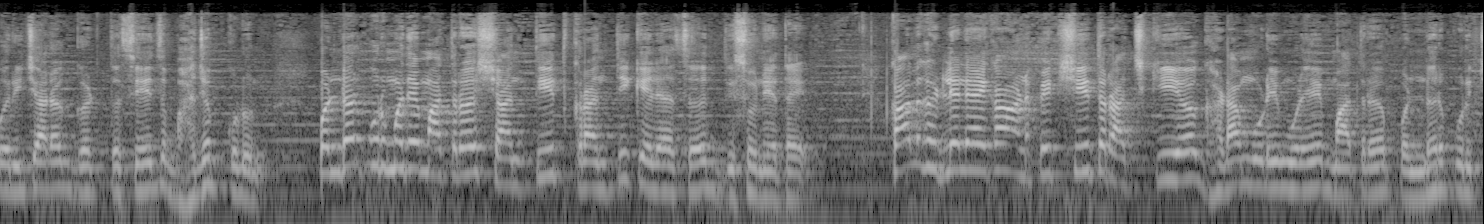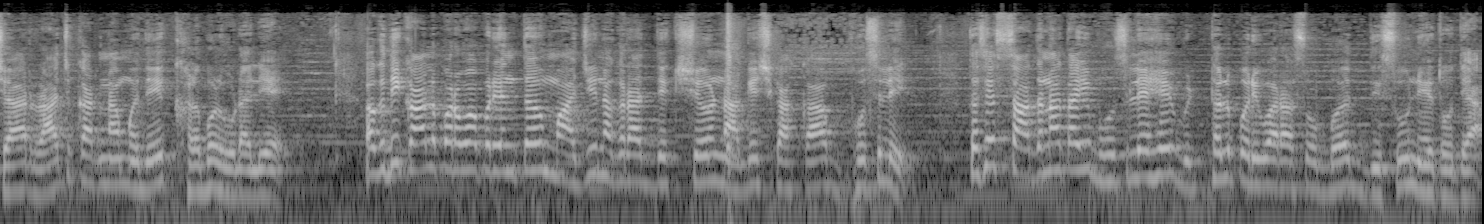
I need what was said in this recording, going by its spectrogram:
परिचारक गट तसेच भाजपकडून पंढरपूरमध्ये मात्र शांतीत क्रांती केल्याचं दिसून येत आहे काल घडलेल्या एका अनपेक्षित राजकीय घडामोडीमुळे मात्र पंढरपूरच्या राजकारणामध्ये खळबळ उडाली आहे. अगदी काल परवापर्यंत माजी नगराध्यक्ष नागेश काका भोसले तसेच साधनाताई भोसले हे विठ्ठल परिवारासोबत दिसून येत होत्या.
